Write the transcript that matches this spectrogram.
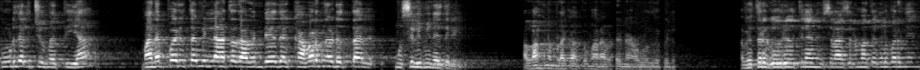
കൂടുതൽ ചുമത്തിയ മനപ്പൊരുത്തമില്ലാത്തത് അവൻ്റേത് കവർന്നെടുത്ത മുസ്ലിമിനെതിരിൽ അള്ളാഹു നമ്മളെ കാക്കുമാറാവട്ടെ നഅൂദുബില്ലാ. അപ്പൊ എത്ര ഗൗരവത്തിലാണ് നബ്സ് അലൈഹി വസല്ലം തങ്ങൾ പറഞ്ഞത്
